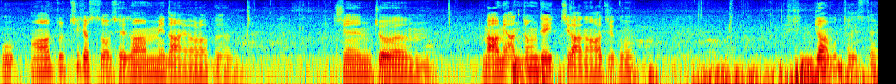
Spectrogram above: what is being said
오, 아, 또 튀겼어. 죄송합니다, 여러분. 지금 좀 마음이 안정돼 있지가 않아가지고 긴장을 못하겠어요.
